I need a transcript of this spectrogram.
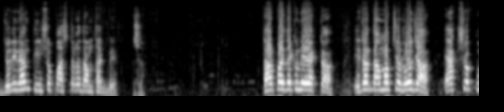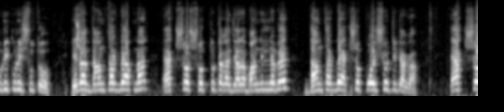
যদি নেন তিনশো পাঁচ টাকা দাম থাকবে। আচ্ছা তারপরে দেখুন এই একটা। এটার দাম হচ্ছে রোজা একশো কুড়ি কুড়ি সুতো। এটার দাম থাকবে আপনার একশো সত্তর টাকা। যারা বান্ডিল নেবে দাম থাকবে একশো পঁয়ষট্টি টাকা। একশো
